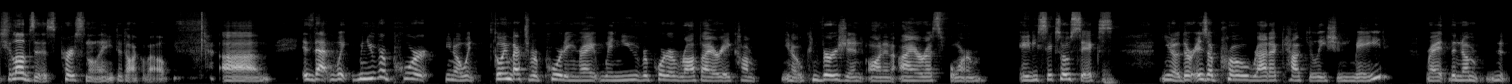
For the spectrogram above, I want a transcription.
she loves this personally to talk about. Um, is that when you report, you know, when, going back to reporting, right? When you report a Roth IRA, you know, conversion on an IRS form 8606, you know, there is a pro rata calculation made right? The num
